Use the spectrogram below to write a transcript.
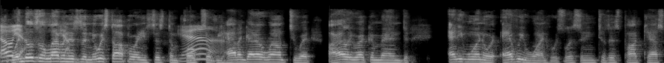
Oh, yeah. Windows 11 Yeah. is the newest operating system, folks. So if you haven't got around to it, I highly recommend anyone or everyone who's listening to this podcast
